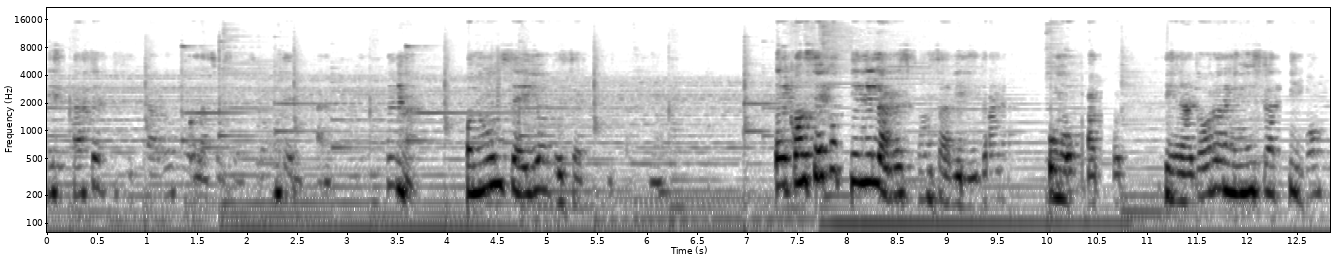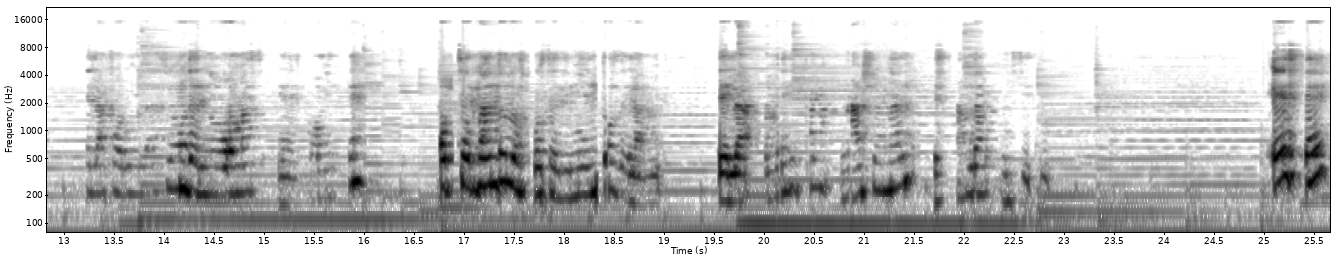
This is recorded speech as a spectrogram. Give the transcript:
está certificado por la Asociación Dental Americana con un sello de certificación. El Consejo tiene la responsabilidad como patrocinador administrativo de la formulación de normas en el comité, observando los procedimientos de la, de la American National Standard Institute. Este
